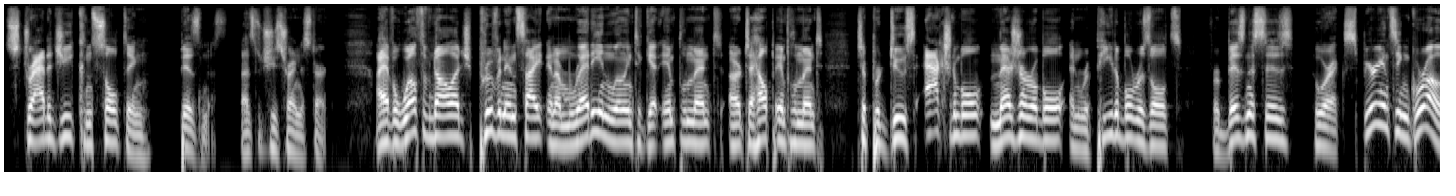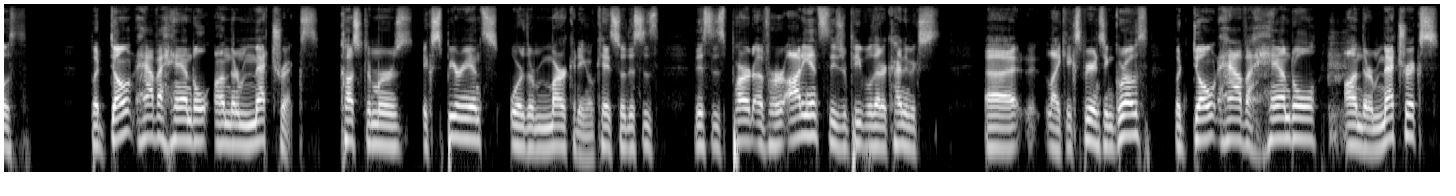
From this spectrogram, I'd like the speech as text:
strategy consulting business. That's what she's trying to start. I have a wealth of knowledge, proven insight, and I'm ready and willing to get implement or to help implement to produce actionable, measurable, and repeatable results for businesses who are experiencing growth but don't have a handle on their metrics, customers experience or their marketing. Okay, so this is this is part of her audience. These are people that are kind of ex, uh, like experiencing growth but don't have a handle on their metrics,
